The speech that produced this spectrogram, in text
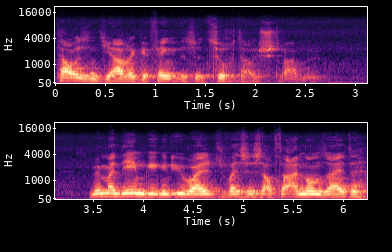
1000 Jahre Gefängnis und Zuchthausstrafen. Wenn man dem gegenüber hält, was ist auf der anderen Seite?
